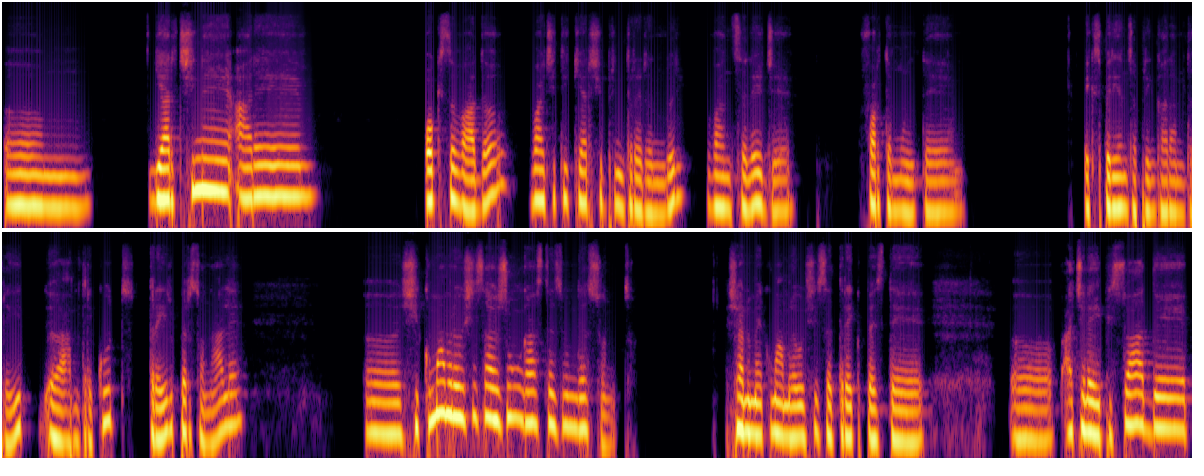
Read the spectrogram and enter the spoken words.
Um, iar cine are ochi să vadă, va citi chiar și printre rânduri, va înțelege foarte multe experiențe prin care am trăit, am trecut, trăiri personale Uh, și cum am reușit să ajung astăzi unde sunt. Și anume cum am reușit să trec peste uh, acele episoade,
